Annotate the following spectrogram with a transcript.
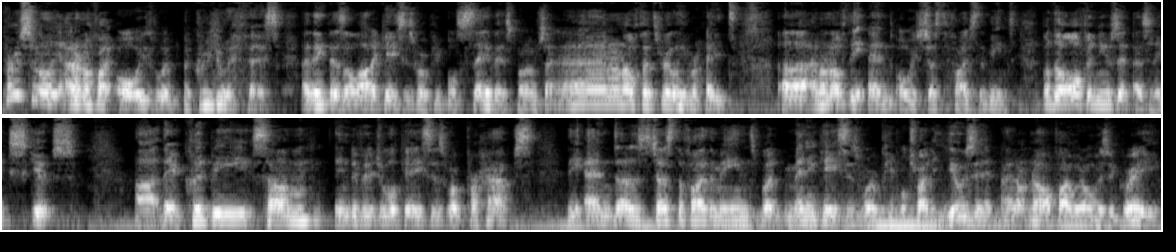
personally, I don't know if I always would agree with this. I think there's a lot of cases where people say this, but I'm saying, I don't know if that's really right. Uh, I don't know if the end always justifies the means, but they'll often use it as an excuse. Uh, there could be some individual cases where perhaps the end does justify the means, but many cases where people try to use it, I don't know if I would always agree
